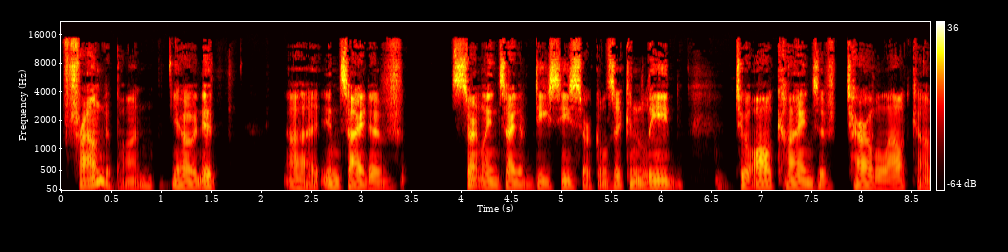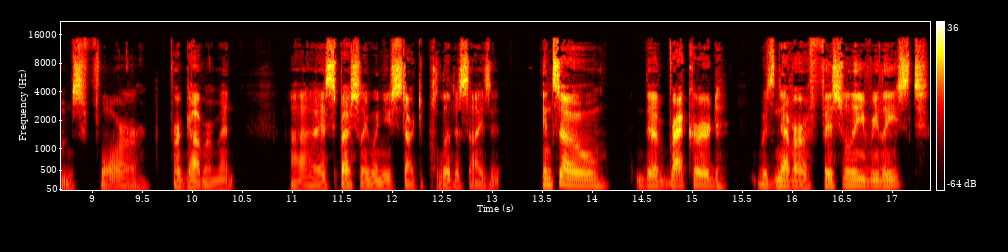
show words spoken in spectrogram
frowned upon. You know, it uh, inside of certainly inside of DC circles, it can lead to all kinds of terrible outcomes for for government, uh, especially when you start to politicize it. And so the record was never officially released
